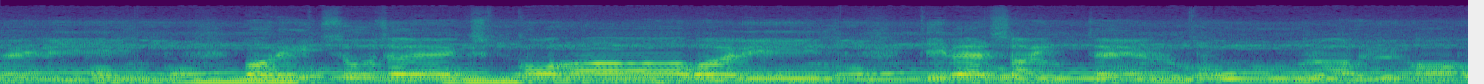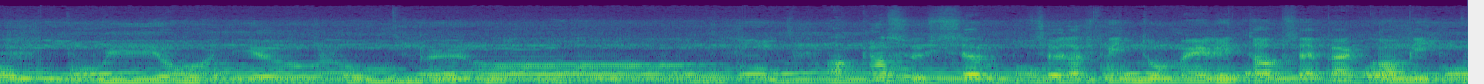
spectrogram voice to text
heli, valitsuseks koha valin, diversantel uuran üha, kui on jõulupüha. aknas sisse söödaks mitu, meelitab see päkapiku.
